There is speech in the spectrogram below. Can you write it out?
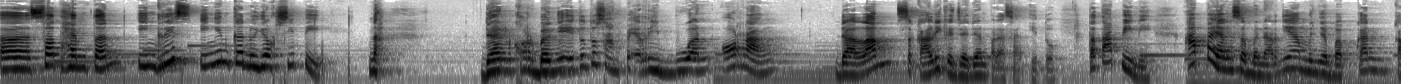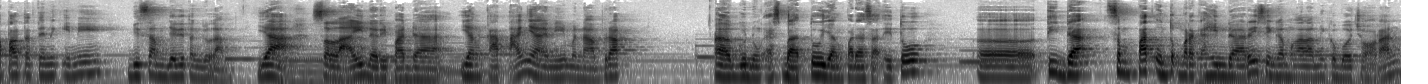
uh, Southampton, Inggris ingin ke New York City. Nah, dan korbannya itu tuh sampai ribuan orang dalam sekali kejadian pada saat itu. Tetapi nih, apa yang sebenarnya menyebabkan kapal Titanic ini bisa menjadi tenggelam? Ya, selain daripada yang katanya nih menabrak uh, gunung es batu yang pada saat itu uh, tidak sempat untuk mereka hindari sehingga mengalami kebocoran.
